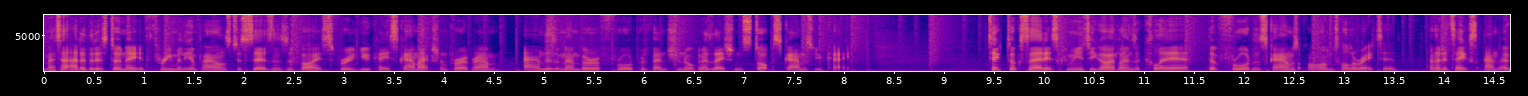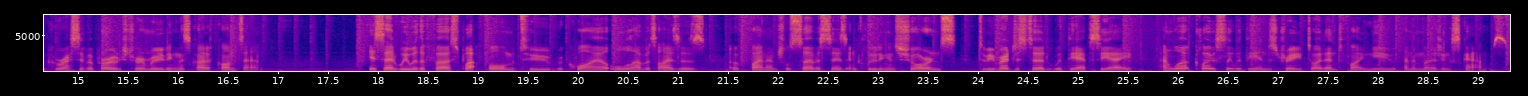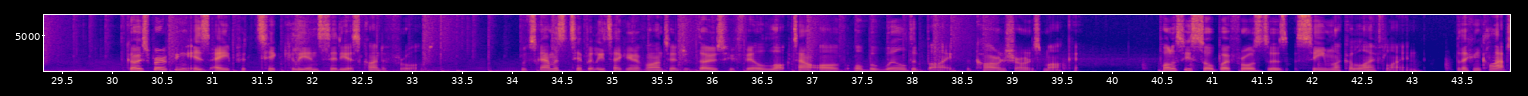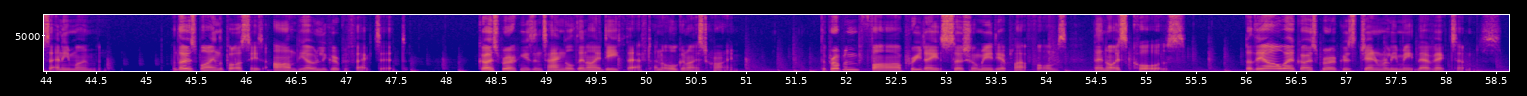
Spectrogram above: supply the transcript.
Meta added that it's donated £3 million to Citizens Advice for a UK scam action programme and is a member of fraud prevention organisation Stop Scams UK. TikTok said its community guidelines are clear that fraud and scams aren't tolerated and that it takes an aggressive approach to removing this kind of content. It said we were the first platform to require all advertisers of financial services, including insurance, to be registered with the FCA and work closely with the industry to identify new and emerging scams. Ghostbroking is a particularly insidious kind of fraud, with scammers typically taking advantage of those who feel locked out of or bewildered by the car insurance market. Policies sold by fraudsters seem like a lifeline, but they can collapse at any moment. And those buying the policies aren't the only group affected. Ghostbroking is entangled in ID theft and organised crime. The problem far predates social media platforms, they're not its cause, but they are where ghostbrokers generally meet their victims.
